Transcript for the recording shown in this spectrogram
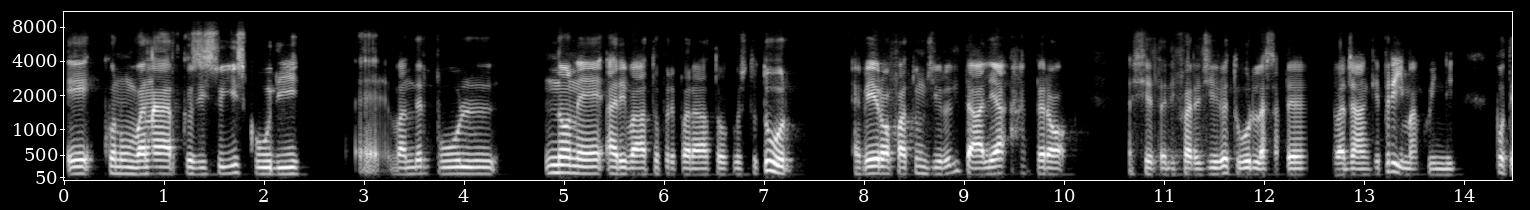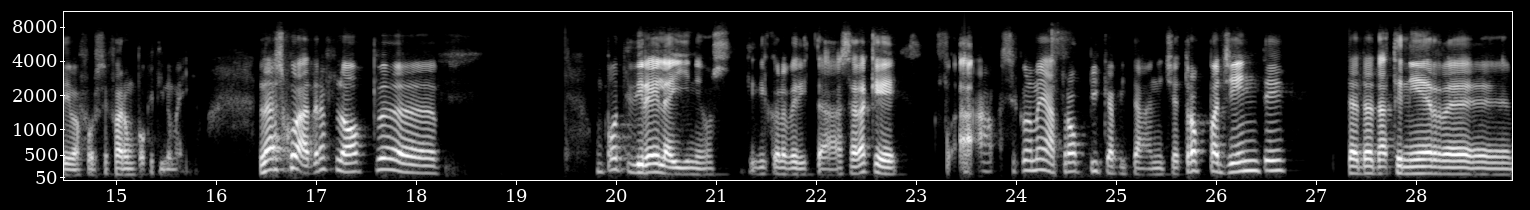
e con un Van Aert così sugli scudi, eh, Van der Poel non è arrivato preparato a questo tour. È vero, ha fatto un giro d'Italia, però la scelta di fare giro e tour la sapeva già anche prima, quindi poteva forse fare un pochettino meglio. La squadra flop, eh, un po' ti direi la Ineos, ti dico la verità. Sarà che ha, secondo me ha troppi capitani, c'è troppa gente da, da, da tenere eh,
